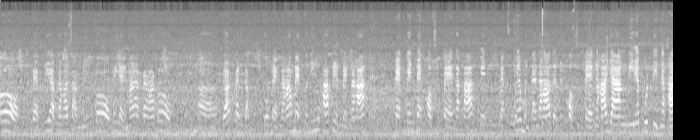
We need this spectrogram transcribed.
ก็แบบเรียบนะคะ3นิ้วก็ไม่ใหญ่มากนะคะ ก็รับกันกับตัวแม็กนะคะแม็กตัวนี้ลูกค้าเปลี่ยนแม็กนะคะแม็กเป็นแม็กขอบ 18 นะคะ เป็นแม็กฟูเอลเหมือนกันนะคะ แต่เป็นขอบ 18 นะคะ ยาง DF บูดดิดนะคะ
